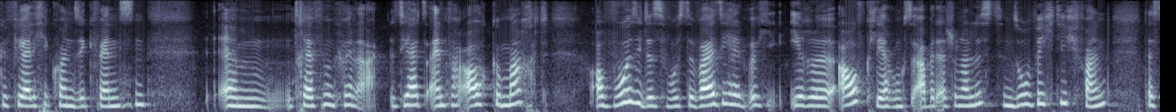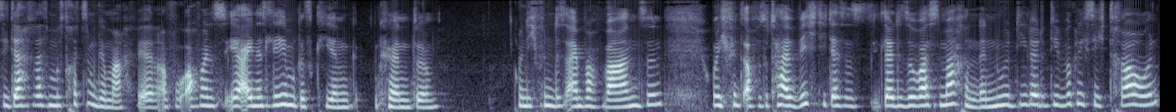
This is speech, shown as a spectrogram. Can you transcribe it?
gefährliche Konsequenzen ähm, treffen können. Sie hat es einfach auch gemacht, obwohl sie das wusste, weil sie halt wirklich ihre Aufklärungsarbeit als Journalistin so wichtig fand, dass sie dachte, das muss trotzdem gemacht werden, auch wenn es ihr eigenes Leben riskieren könnte. Und ich finde das einfach Wahnsinn. Und ich finde es auch total wichtig, dass es die Leute sowas machen. Denn nur die Leute, die wirklich sich trauen,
